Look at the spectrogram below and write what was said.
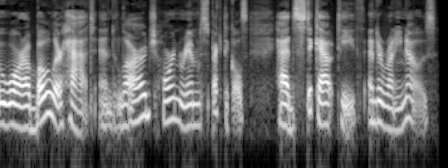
who wore a bowler hat and large horn-rimmed spectacles, had stick-out teeth and a runny nose.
